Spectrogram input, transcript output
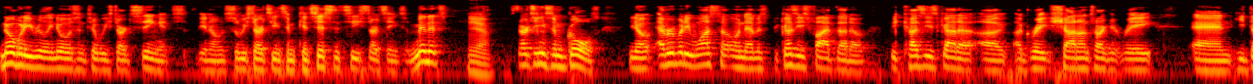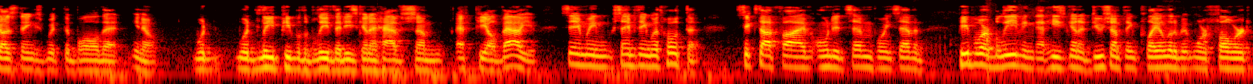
Nobody really knows until we start seeing it. You know, so we start seeing some consistency, start seeing some minutes, Yeah. start seeing some goals. You know, everybody wants to own Neves because he's 5.0, because he's got a, a, a great shot on target rate, and he does things with the ball that, you know, would would lead people to believe that he's going to have some FPL value. Same thing, same thing with Hota. 6.5, owned at 7.7. People are believing that he's going to do something, play a little bit more forward,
